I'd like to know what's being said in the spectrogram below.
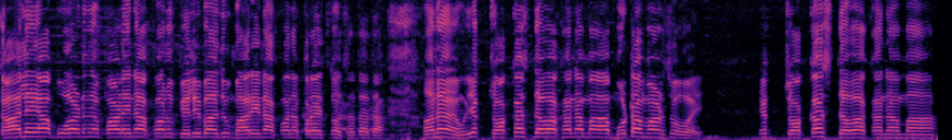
કાલે આ બોર્ડને પાડી નાખવાનું, પેલી બાજુ મારી નાખવાના પ્રયત્નો થતા હતા. અને એક ચોક્કસ દવાખાનામાં આ મોટા માણસો હોય એક ચોક્કસ દવાખાનામાં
